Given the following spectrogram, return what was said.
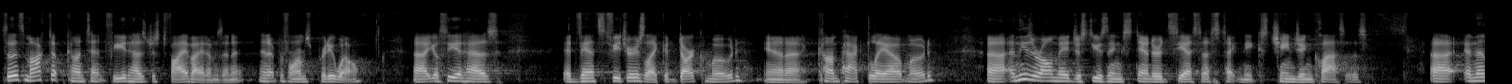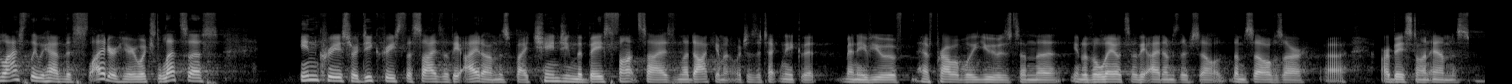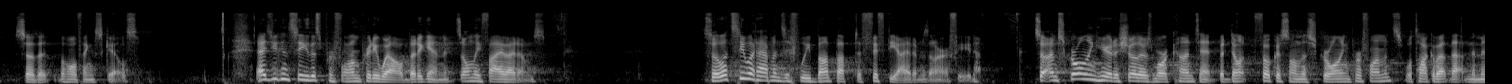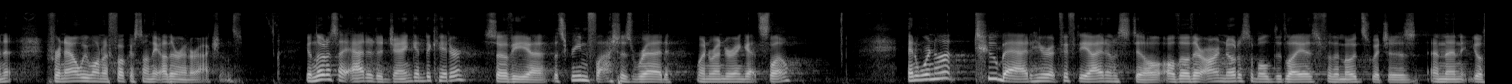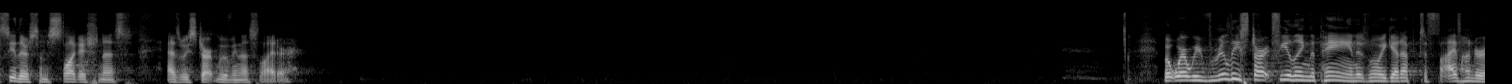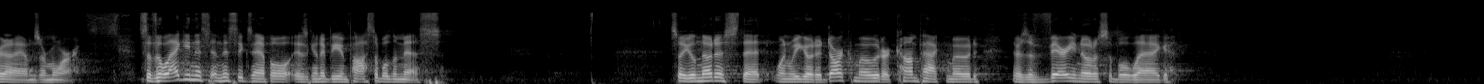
So this mocked up content feed has just five items in it, and it performs pretty well. Uh, you'll see it has advanced features like a dark mode and a compact layout mode. Uh, and these are all made just using standard CSS techniques, changing classes. Uh, and then lastly, we have this slider here, which lets us increase or decrease the size of the items by changing the base font size in the document, which is a technique that many of you have, have probably used. And the, you know, the layouts of the items themselves are, uh, are based on ems, so that the whole thing scales. As you can see, this performed pretty well. But again, it's only five items. So let's see what happens if we bump up to 50 items in our feed. So I'm scrolling here to show there's more content, but don't focus on the scrolling performance. We'll talk about that in a minute. For now, we want to focus on the other interactions. You'll notice I added a jank indicator, so the, uh, the screen flashes red when rendering gets slow. And we're not too bad here at 50 items still, although there are noticeable delays for the mode switches, and then you'll see there's some sluggishness as we start moving the slider. But where we really start feeling the pain is when we get up to 500 items or more. So the lagginess in this example is going to be impossible to miss. So you'll notice that when we go to dark mode or compact mode, there's a very noticeable lag.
